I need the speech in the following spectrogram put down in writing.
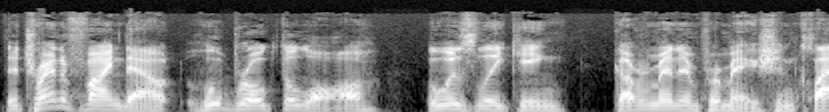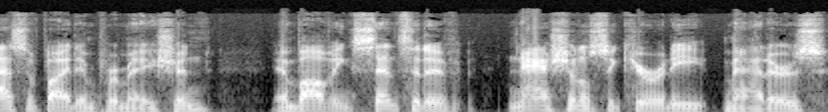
they're trying to find out who broke the law, who was leaking, government information, classified information involving sensitive national security matters.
